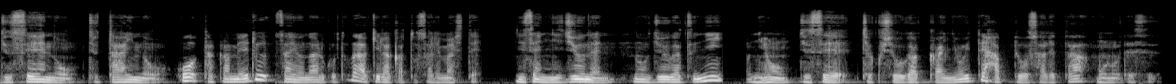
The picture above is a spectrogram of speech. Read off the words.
受精能、受体能を高める作用のあることが明らかとされまして、2020年の10月に日本受精着床学会において発表されたものです。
